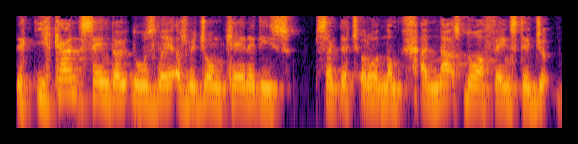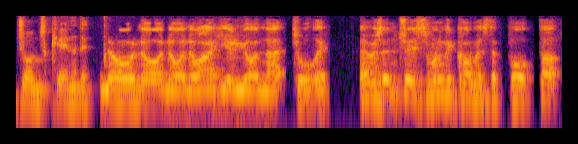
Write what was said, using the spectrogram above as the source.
You can't send out those letters with John Kennedy's signature on them, and that's no offence to J- John Kennedy. No, no, no, no. I hear you on that totally. It was interesting. One of the comments that popped up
